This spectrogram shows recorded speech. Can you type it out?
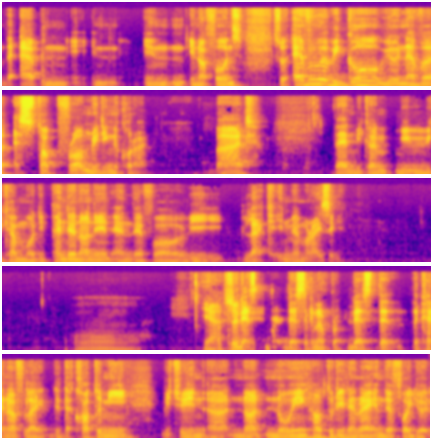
the app in in in, in our phones. So everywhere we go, we will never stop from reading the Quran. But then become we become more dependent on it, and therefore we lack in memorizing it. Oh yeah okay. so that's that's the kind of that's the, the kind of like the dichotomy between uh, not knowing how to read and write and therefore you're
